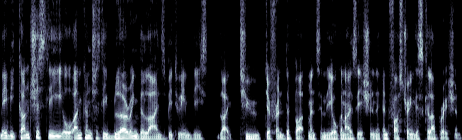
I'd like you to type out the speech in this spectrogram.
maybe consciously or unconsciously blurring the lines between these like two different departments in the organization and fostering this collaboration?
